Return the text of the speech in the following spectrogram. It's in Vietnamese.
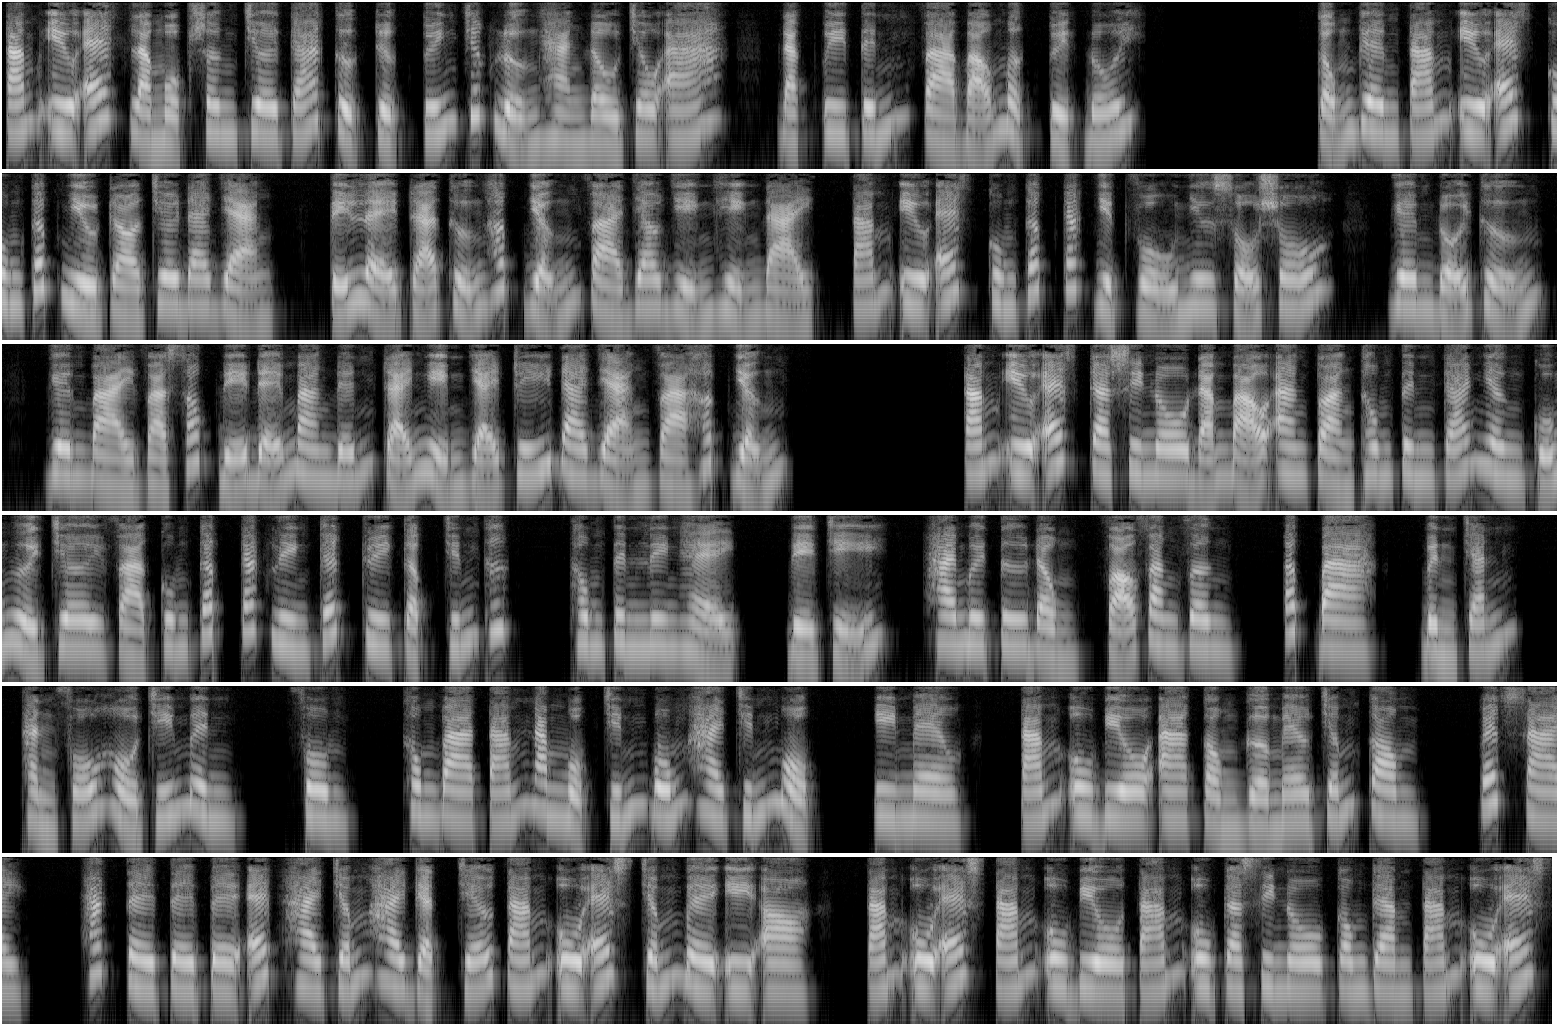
8US là một sân chơi cá cược trực tuyến chất lượng hàng đầu châu Á, đặt uy tín và bảo mật tuyệt đối. Cổng game 8US cung cấp nhiều trò chơi đa dạng, tỷ lệ trả thưởng hấp dẫn và giao diện hiện đại. 8US cung cấp các dịch vụ như sổ số, game đổi thưởng, game bài và sóc đĩa để mang đến trải nghiệm giải trí đa dạng và hấp dẫn. 8US Casino đảm bảo an toàn thông tin cá nhân của người chơi và cung cấp các liên kết truy cập chính thức, thông tin liên hệ, địa chỉ 24 Đồng, Võ Văn Vân, ấp 3, Bình Chánh, thành phố Hồ Chí Minh, phone 0385194291, email 8ubioa.gmail.com, website https 2 2 gạch chéo 8 us bio 8 us 8 ubio 8 u casino, con gam 8 us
